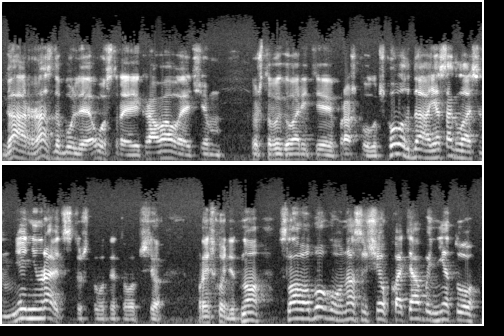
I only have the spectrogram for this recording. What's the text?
гораздо более острая и кровавая, чем то, что вы говорите про школы. В школах, да, я согласен. Мне не нравится то, что вот это вот все происходит. Но, слава богу, у нас еще хотя бы нету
